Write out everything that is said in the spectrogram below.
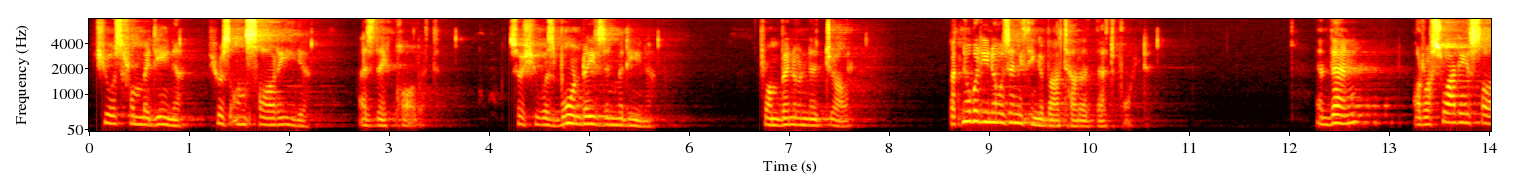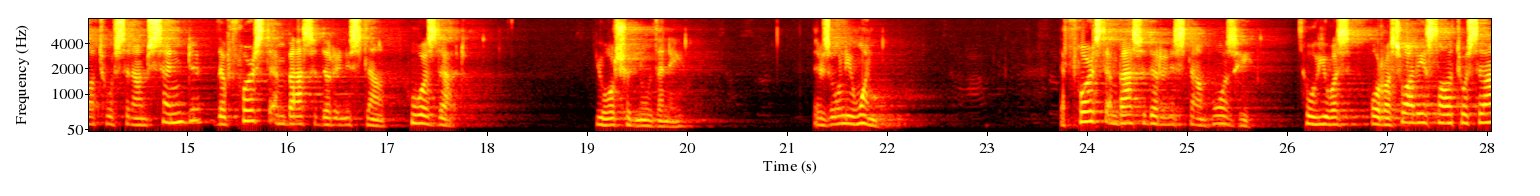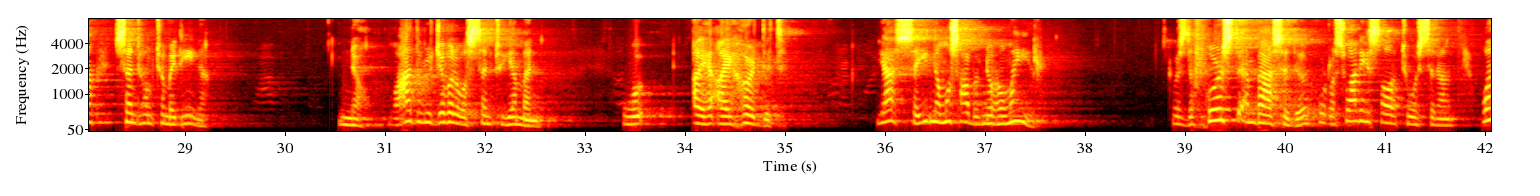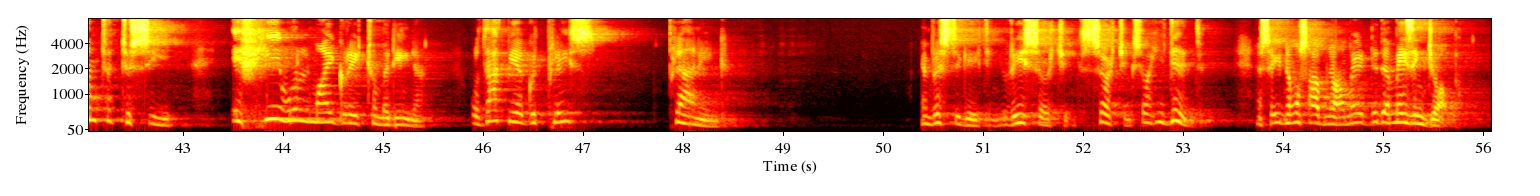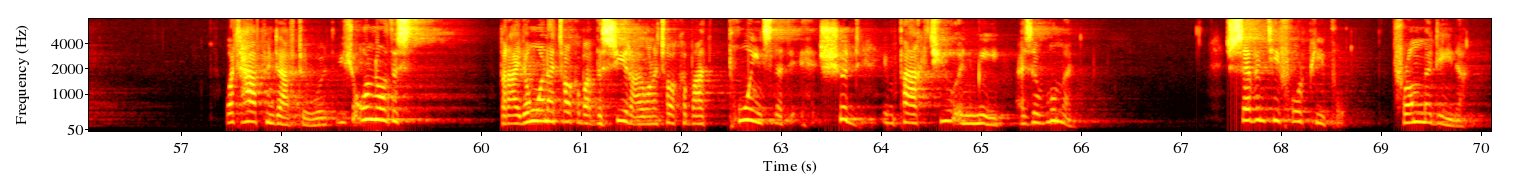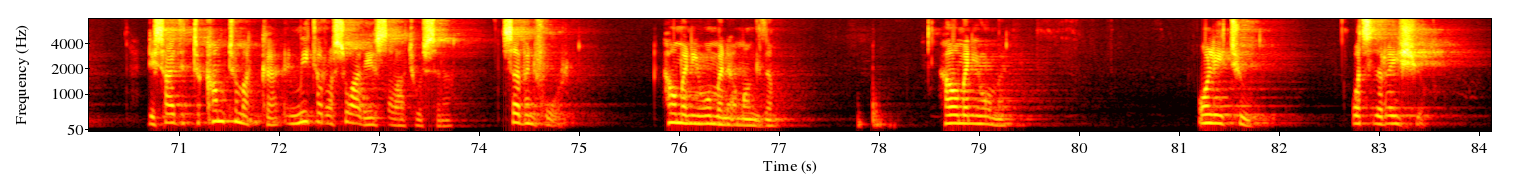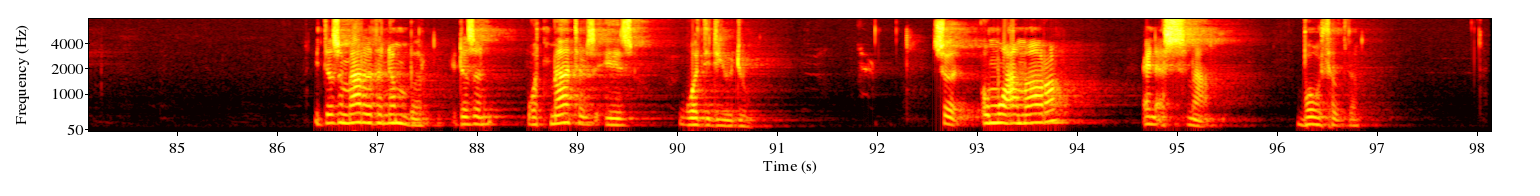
She was from Medina. She was Ansariya, as they call it. So she was born, raised in Medina, from Banu Najjar. But nobody knows anything about her at that point. And then Rasul sent the first ambassador in Islam. Who was that? You all should know the name. There's only one. The first ambassador in Islam, who was he? Who he was? Who Rasul sent him to Medina. No. Mu'adh ibn Jabal was sent to Yemen. I, I heard it. Yes, Sayyidina Mus'ab ibn Umayr was the first ambassador who Rasul wanted to see if he will migrate to Medina. will that be a good place? Planning, investigating, researching, searching. So he did. And Sayyidina Mus'ab ibn Umair did an amazing job. What happened afterward? You should all know this but I don't want to talk about the seerah, I want to talk about points that should impact you and me as a woman. 74 people from Medina decided to come to Mecca and meet Rasul alayhi salatu wasalam. Seven four. How many women among them? How many women? Only two. What's the ratio? It doesn't matter the number. It doesn't. What matters is what did you do? So Umm Amara and Asma, both of them.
